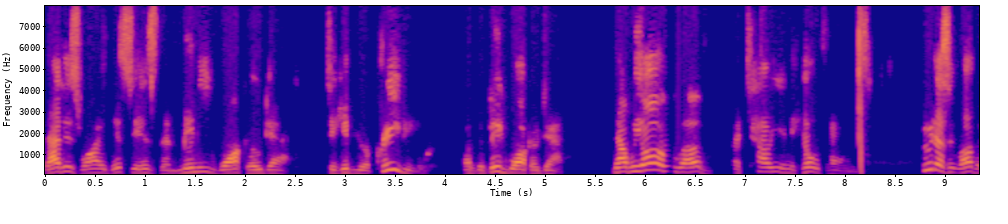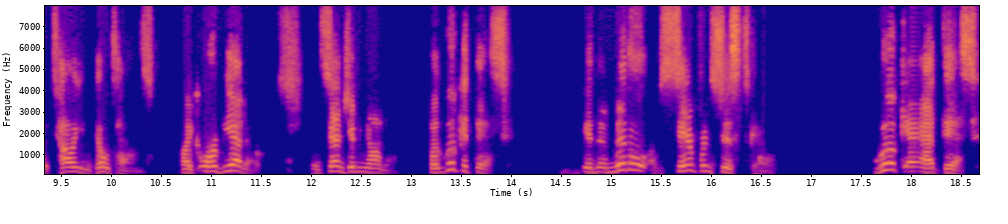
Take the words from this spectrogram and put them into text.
That is why this is the mini walk o to give you a preview of the big walk o. Now, we all love Italian hill towns. Who doesn't love Italian hill towns like Orvieto and San Gimignano? But look at this in the middle of San Francisco. Look at this.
